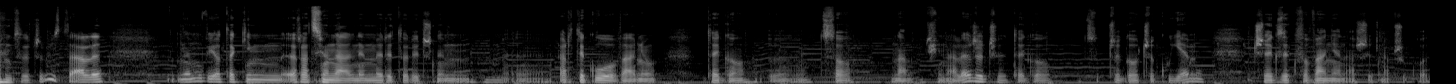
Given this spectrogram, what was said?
to oczywiste, ale mówię o takim racjonalnym, merytorycznym e, artykułowaniu tego, e, co nam się należy, czy tego, co, czego oczekujemy, czy egzekwowania naszych na przykład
